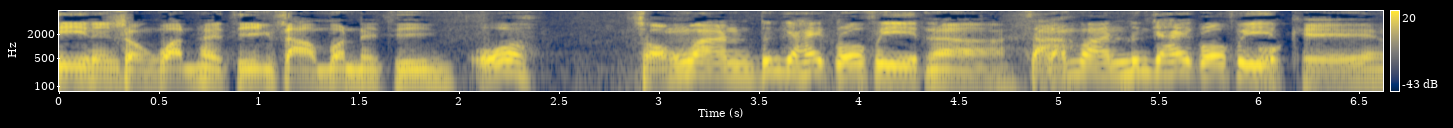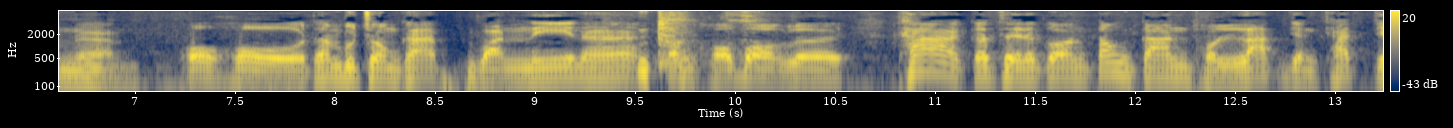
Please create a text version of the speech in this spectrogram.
ทีหนึ่งสองวันให้ทิ้งสามวันให้ทิ้งโอ้ สองวันถึงจะให้โกรฟีดอ่า สามวันถึงจะให้โกรฟีด โอเคนั่นโอ้โห ท่านผู้ชมครับ วันนี้นะ ต้องขอบอกเลย ถ้าเกษตรกรต้องการผลลัพธ์อย่างชัดเจ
